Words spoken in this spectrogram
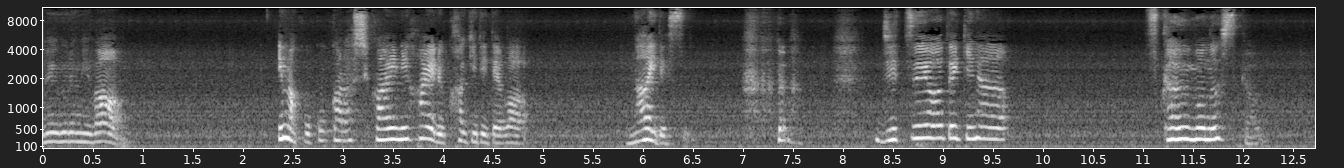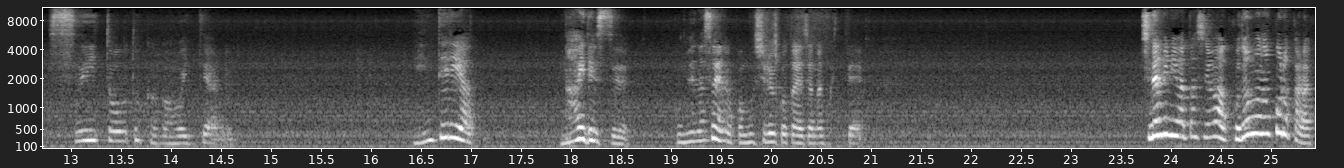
ぬいぐるみは今ここから視界に入る限りではないです。実用的な使うものしか水筒とかが置いてある。インテリアないです。ごめんなさいなんか面白い答えじゃなくて。ちなみに私は子供の頃から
